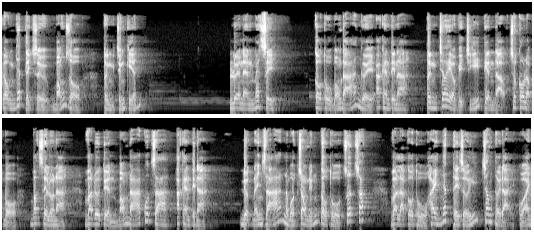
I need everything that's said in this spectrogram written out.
công nhất lịch sử bóng rổ từng chứng kiến. Lionel Messi Cầu thủ bóng đá người Argentina Từng chơi ở vị trí tiền đạo cho câu lạc bộ Barcelona Và đội tuyển bóng đá quốc gia Argentina được đánh giá là một trong những cầu thủ xuất sắc và là cầu thủ hay nhất thế giới trong thời đại của anh.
